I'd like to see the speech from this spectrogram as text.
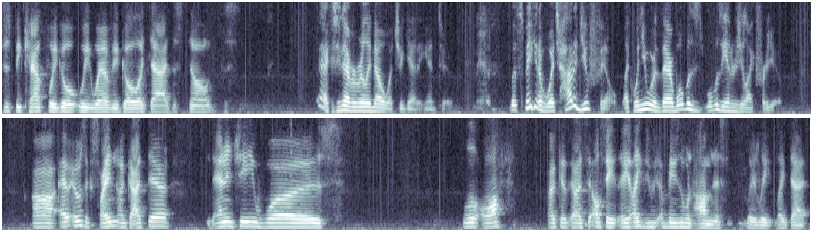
just be careful. We go, we wherever you go like that. Just you know, just yeah, because you never really know what you're getting into. But speaking of which, how did you feel? Like when you were there, what was what was the energy like for you? Uh, it, was exciting. I got there. The energy was a little off. I could, uh, I'll say, I like I've been using one ominous lately, like that.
